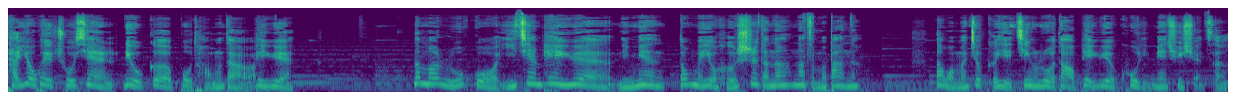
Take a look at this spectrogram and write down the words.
它又会出现六个不同的配乐。那么如果一键配乐里面都没有合适的呢，那怎么办呢？那我们就可以进入到配乐库里面去选择。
